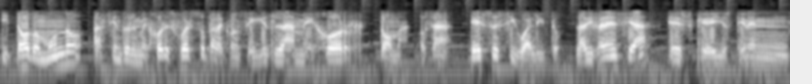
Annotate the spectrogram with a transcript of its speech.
y todo mundo haciendo el mejor esfuerzo para conseguir la mejor toma. O sea, eso es igualito. La diferencia es que ellos tienen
